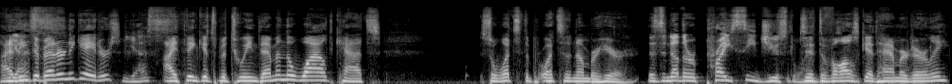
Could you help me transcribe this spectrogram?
I think they're better than the Gators. Yes. I think it's between them and the Wildcats. So what's the what's the number here? there's another pricey juiced one Did the Vols get hammered early?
